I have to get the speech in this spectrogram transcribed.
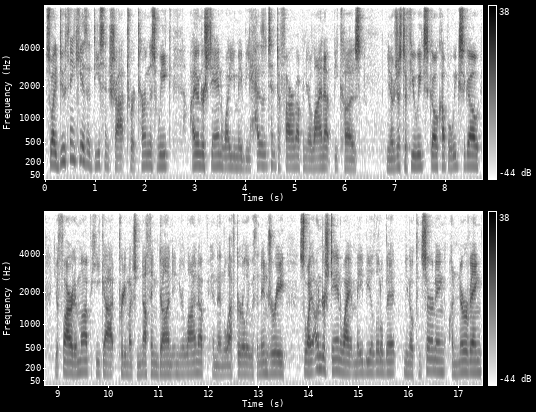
So I do think he has a decent shot to return this week. I understand why you may be hesitant to fire him up in your lineup because you know, just a few weeks ago, a couple weeks ago, you fired him up. He got pretty much nothing done in your lineup and then left early with an injury. So I understand why it may be a little bit, you know, concerning, unnerving.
